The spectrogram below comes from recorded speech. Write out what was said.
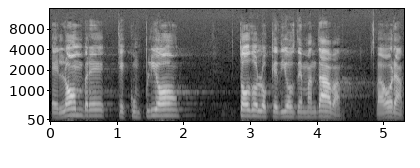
el hombre que cumplió todo lo que Dios demandaba. Ahora,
